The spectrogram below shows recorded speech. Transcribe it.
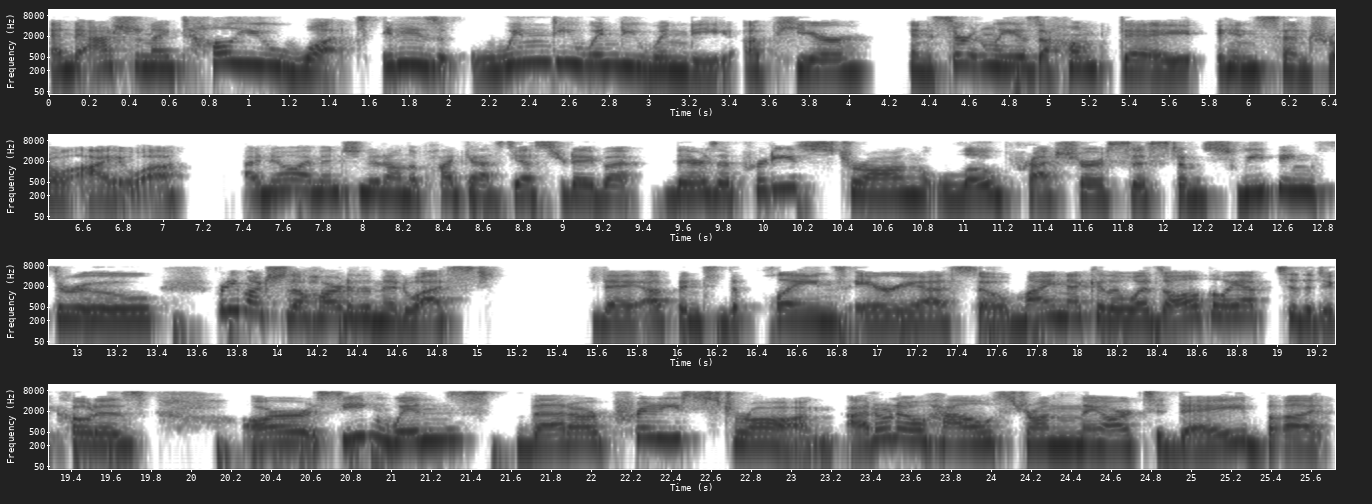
And Ashton, I tell you what, it is windy, windy, windy up here, and it certainly is a hump day in central Iowa. I know I mentioned it on the podcast yesterday, but there's a pretty strong low pressure system sweeping through pretty much the heart of the Midwest today up into the plains area. So my neck of the woods all the way up to the Dakotas are seeing winds that are pretty strong. I don't know how strong they are today, but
